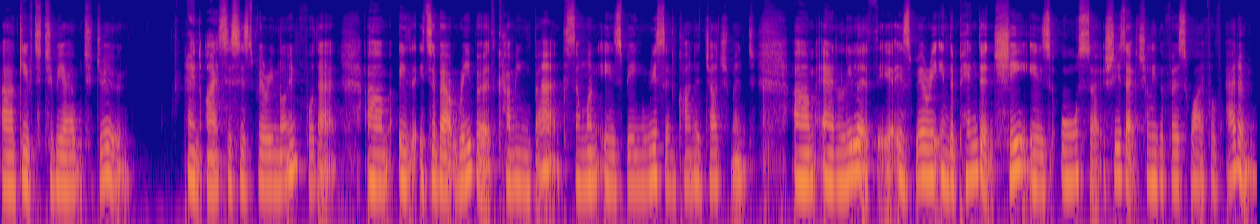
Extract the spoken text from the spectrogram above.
uh, gift to be able to do and Isis is very known for that. Um, it, it's about rebirth, coming back. Someone is being risen, kind of judgment. Um, and Lilith is very independent. She is also, she's actually the first wife of Adam.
